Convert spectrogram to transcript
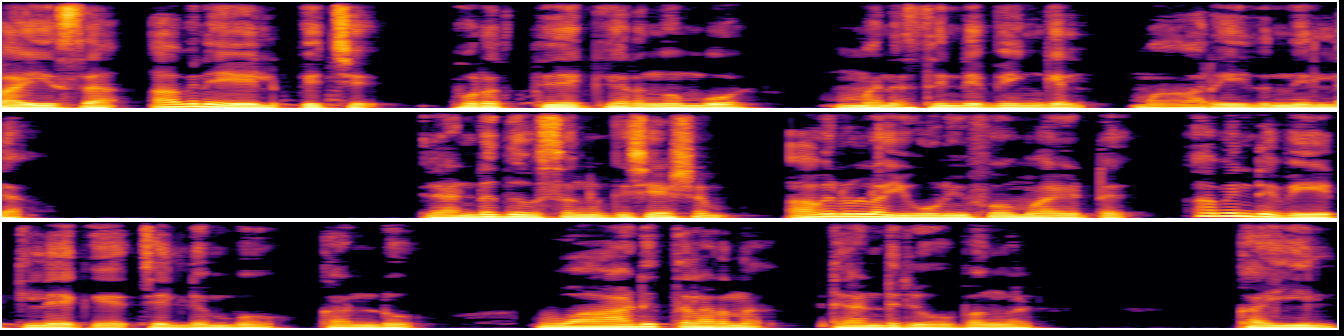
പൈസ അവനെ ഏൽപ്പിച്ച് പുറത്തേക്ക് ഇറങ്ങുമ്പോൾ മനസ്സിന്റെ വിങ്കൽ മാറിയിരുന്നില്ല. രണ്ട് ദിവസങ്ങൾക്ക് ശേഷം അവനുള്ള യൂണിഫോമായിട്ട് അവന്റെ വീട്ടിലേക്ക് ചെല്ലുമ്പോൾ കണ്ടു വാടി വാടിത്തളർന്ന രണ്ട് രൂപങ്ങൾ. കയ്യിൽ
